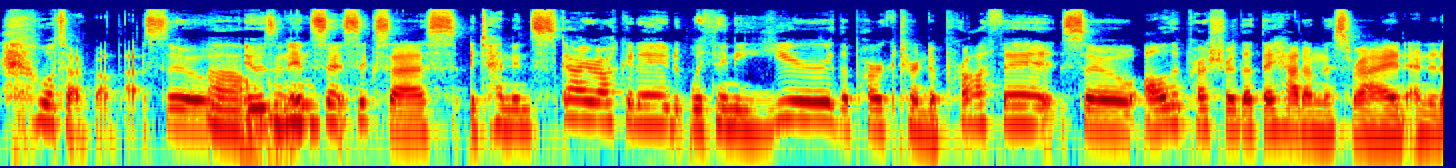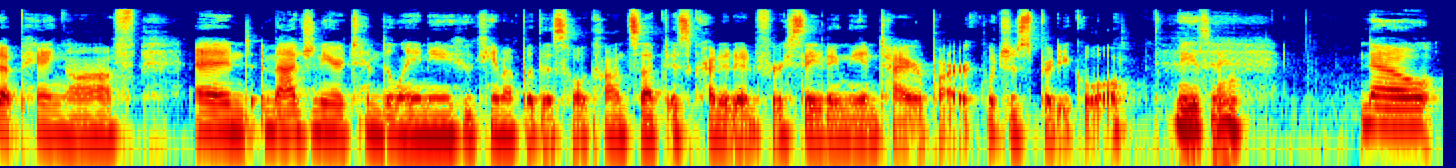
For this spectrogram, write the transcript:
we'll talk about that. So Oh, it was an instant success. Attendance skyrocketed. Within a year, the park turned a profit. So all the pressure that they had on this ride ended up paying off. And Imagineer Tim Delaney, who came up with this whole concept, is credited for saving the entire park, which is pretty cool. Amazing. Now,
